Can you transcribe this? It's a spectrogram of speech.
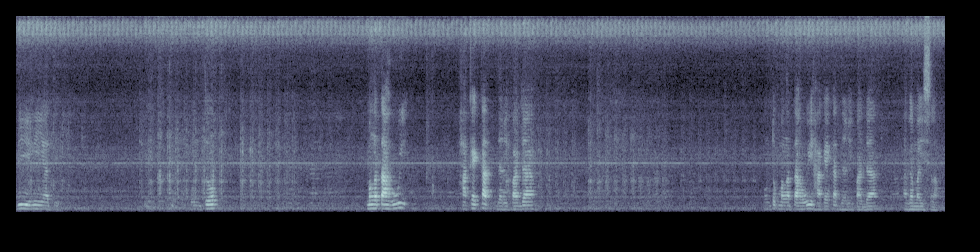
diniyati untuk mengetahui hakikat daripada untuk mengetahui hakikat daripada agama Islam.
